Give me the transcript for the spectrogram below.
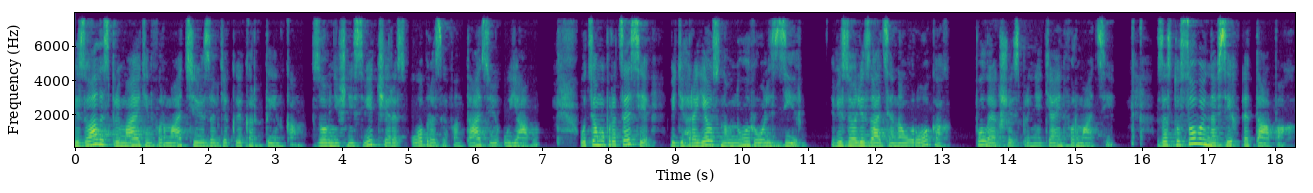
Візуали сприймають інформацію завдяки картинкам, зовнішній світ через образи, фантазію, уяву. У цьому процесі відіграє основну роль зір. Візуалізація на уроках полегшує сприйняття інформації. Застосовую на всіх етапах,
